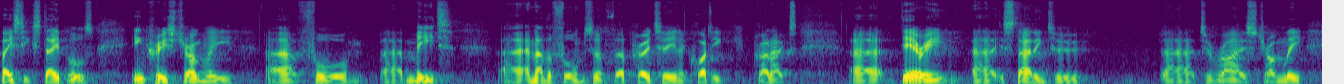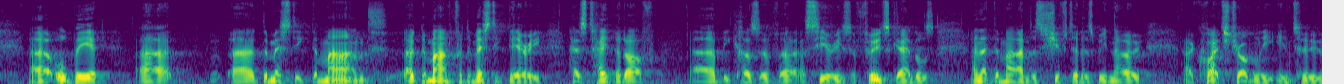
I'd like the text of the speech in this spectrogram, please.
basic staples, increase strongly for meat and other forms of protein, aquatic products, uh, dairy uh, is starting to, uh, to rise strongly, albeit domestic demand, demand for domestic dairy has tapered off because of a series of food scandals, and that demand has shifted, as we know, quite strongly into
